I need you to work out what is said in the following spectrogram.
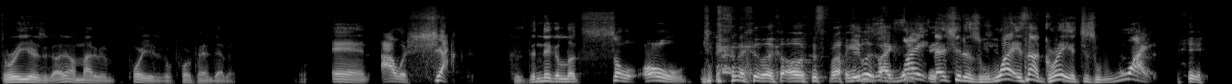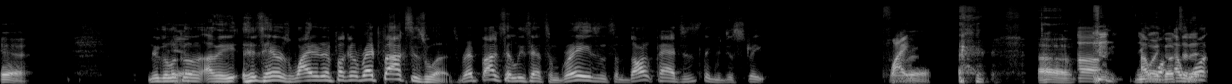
three years ago. I think it might have been four years ago before pandemic. And I was shocked because the nigga looks so old. Nigga look old as fuck. He It looks like white. 60. That shit is white. It's not gray, it's just white. yeah. Nigga look Yeah. on, I mean, his hair is whiter than fucking Redd Foxx's was. Redd Foxx at least had some grays and some dark patches. This thing was just straight. White. real. uh, you want to go to the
